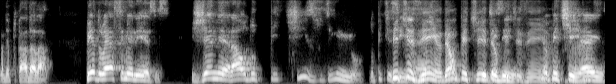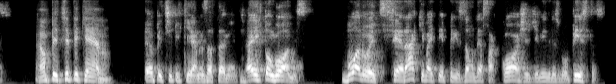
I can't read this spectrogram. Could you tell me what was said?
a deputada lá. Pedro S. Menezes, general do Pitizinho. Do Pitizinho, pitizinho é, deu um piti, deu um pitizinho. Deu piti, é. é isso. É um piti pequeno. É o piti pequeno, exatamente. Ayrton Gomes, boa noite. Será que vai ter prisão dessa corja de líderes golpistas?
